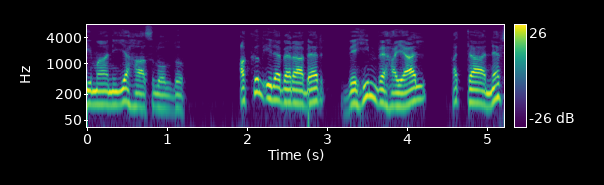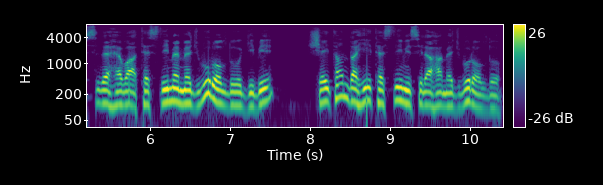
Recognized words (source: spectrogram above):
imaniye hasıl oldu. Akıl ile beraber vehim ve hayal, hatta nefs ve heva teslime mecbur olduğu gibi şeytan dahi teslimi silaha mecbur oldu.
